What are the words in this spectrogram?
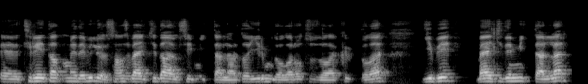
e, trade atmayı da biliyorsanız belki daha yüksek miktarlarda 20 dolar, 30 dolar, 40 dolar gibi belki de miktarlar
